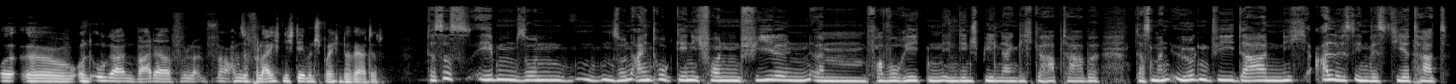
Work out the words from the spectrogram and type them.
Ja. Äh, und Ungarn war da, haben sie vielleicht nicht dementsprechend bewertet. Das ist eben so ein, so ein Eindruck, den ich von vielen ähm, Favoriten in den Spielen eigentlich gehabt habe, dass man irgendwie da nicht alles investiert hat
